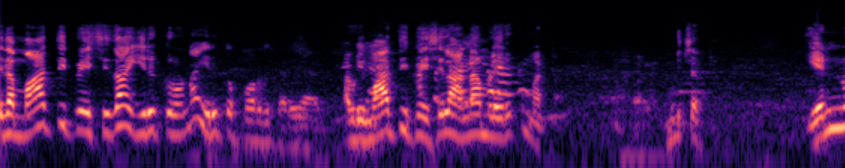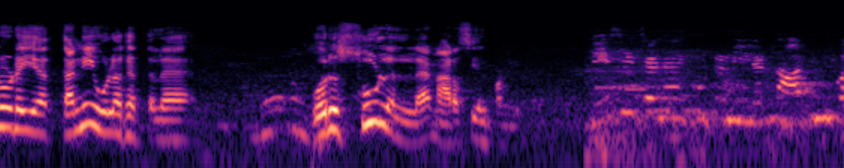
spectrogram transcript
இதை மாற்றி பேசி தான் இருக்கணும்னா இருக்க போகிறது கிடையாது. அப்படி மாற்றி பேசிலாம் அண்ணாமலை இருக்க மாட்டேன். முடிச்சிட்டேன் என்னுடைய தனி உலகத்தில் ஒரு சூழல்ல நான் அரசியல் பண்ணிட்டேன் தேசிய ஜனநாயக கூட்டணியில இருந்து அதிமுக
